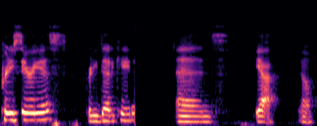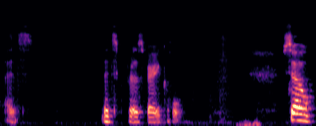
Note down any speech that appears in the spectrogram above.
pretty serious, pretty dedicated, and yeah, no, it's it's, it's very cool. So,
